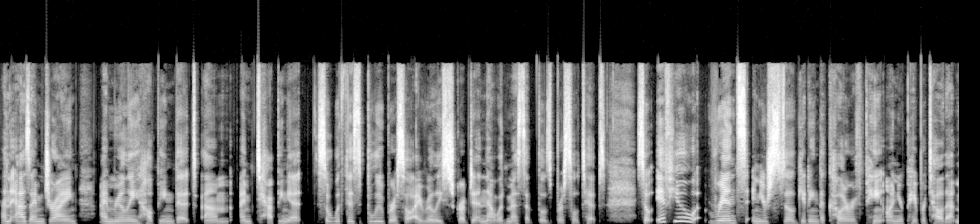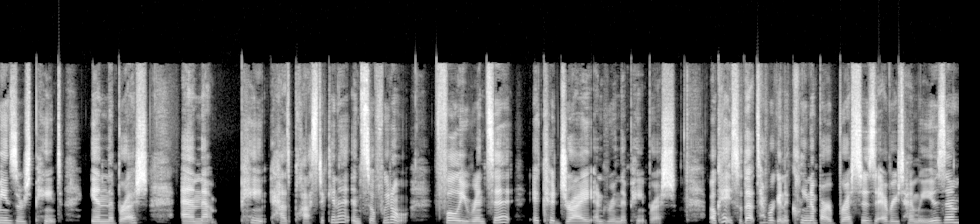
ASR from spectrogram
And as I'm drying, I'm really helping that um, I'm tapping it. So with this blue bristle, I really scrubbed it and that would mess up those bristle tips. So if you rinse and you're still getting the color of paint on your paper towel, that means there's paint in the brush and that paint has plastic in it. And so if we don't fully rinse it, it could dry and ruin the paintbrush. Okay, so that's how we're going to clean up our brushes every time we use them.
